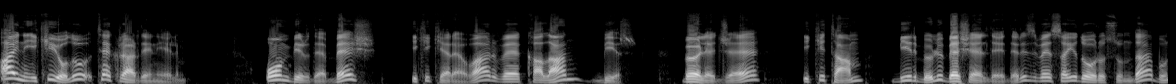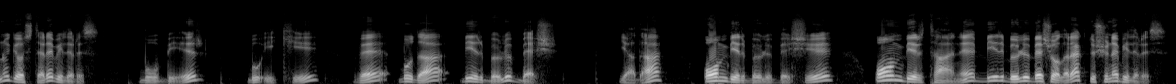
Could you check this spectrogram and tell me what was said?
Aynı iki yolu tekrar deneyelim. 11'de 5, 2 kere var ve kalan 1. Böylece 2 tam 1 bölü 5 elde ederiz ve sayı doğrusunda bunu gösterebiliriz. Bu 1, bu 2 ve bu da 1 bölü 5. Ya da 11 bölü 5'i 11 tane 1 bölü 5 olarak düşünebiliriz.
